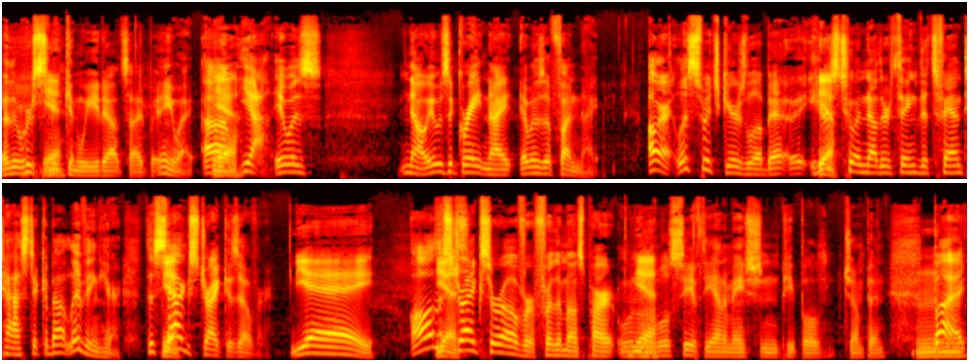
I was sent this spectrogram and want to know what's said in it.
then we're sneaking weed outside, but anyway, um, Yeah. yeah, it was. No, it was a great night. It was a fun night. All right, let's switch gears a little bit. Here's Yeah. to another thing that's fantastic about living here. The Yeah. SAG strike is over. Yay! All the Yes. strikes are over for the most part. We'll, Yeah. we'll see if the animation people jump in. Mm-hmm. But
